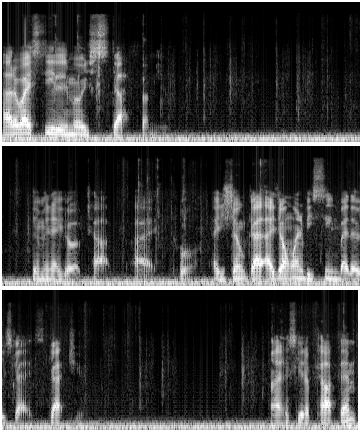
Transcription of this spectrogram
How do I steal more stuff from you? Assuming I go up top. Alright. Cool. I just don't got I don't want to be seen by those guys. Got you. Alright, let's get up top then.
